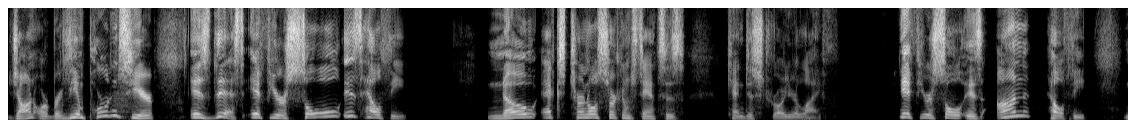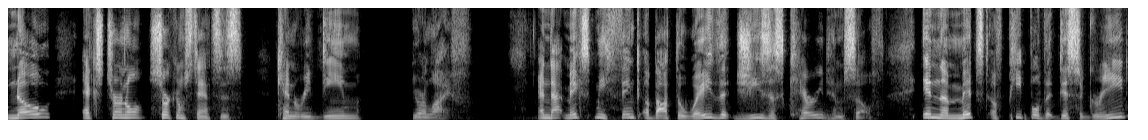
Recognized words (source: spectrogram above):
John Ortberg the importance here is this if your soul is healthy, no external circumstances can destroy your life. If your soul is unhealthy, no external circumstances can redeem your life. And that makes me think about the way that Jesus carried himself in the midst of people that disagreed,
